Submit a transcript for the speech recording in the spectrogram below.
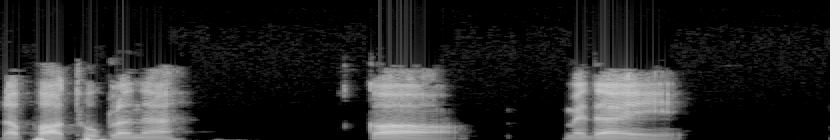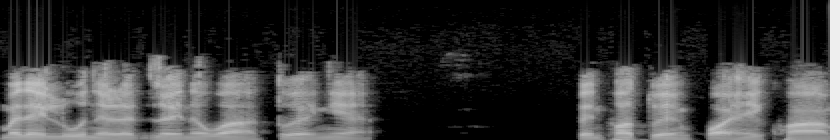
แล้วพอทุกข์แล้วนะ ก็ไม่ได้ไม่ได้รู้เลยนะว่าตัวเองเนี่ย เป็นเพราะตัวเองปล่อยให้ความ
